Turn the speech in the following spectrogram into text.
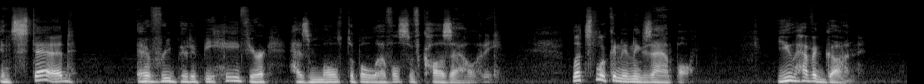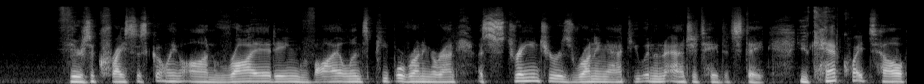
Instead, every bit of behavior has multiple levels of causality. Let's look at an example. You have a gun there's a crisis going on, rioting, violence, people running around. A stranger is running at you in an agitated state. You can't quite tell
